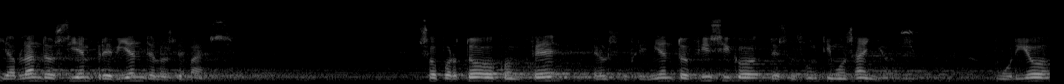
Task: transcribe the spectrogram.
y hablando siempre bien de los demás. Soportó con fe el sufrimiento físico de sus últimos años. Murió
